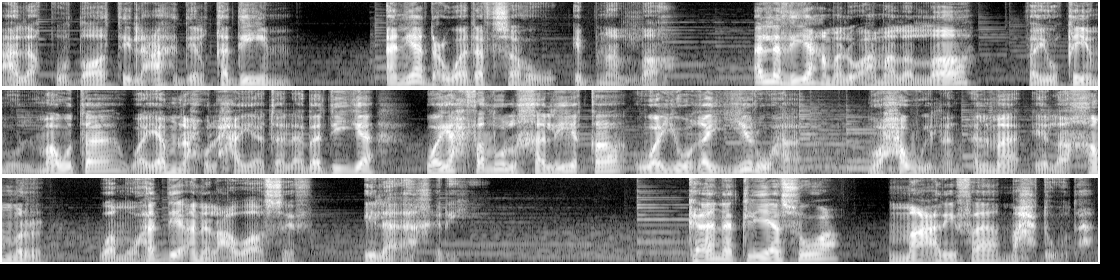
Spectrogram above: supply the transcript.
على قضاة العهد القديم أن يدعو نفسه ابن الله. الذي يعمل أعمال الله فيقيم الموتى ويمنح الحياة الأبدية ويحفظ الخليقه ويغيرها محولا الماء إلى خمر ومهدئا العواصف إلى آخره. كانت ليسوع معرفة محدودة.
